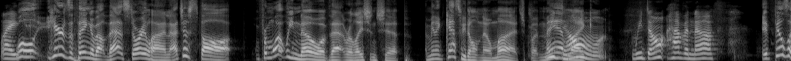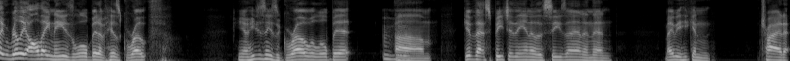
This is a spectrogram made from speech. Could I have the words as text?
Like Well, here's the thing about that storyline. I just thought, from what we know of that relationship, I mean, I guess we don't know much, but man, we like, we don't have enough. it feels like really all they need is a little bit of his growth. You know, he just needs to grow a little bit, Mhm. um, give that speech at the end of the season, and then maybe he can try it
